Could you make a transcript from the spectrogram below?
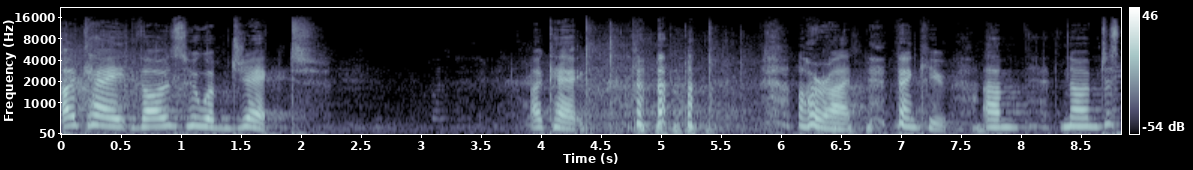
Okay, those who object. Okay. All right, thank you. Um, no, just,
